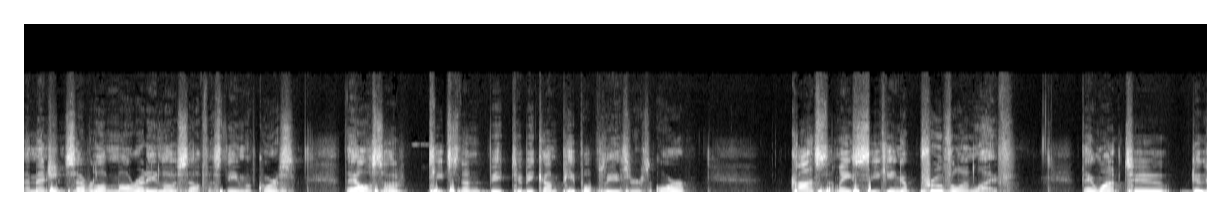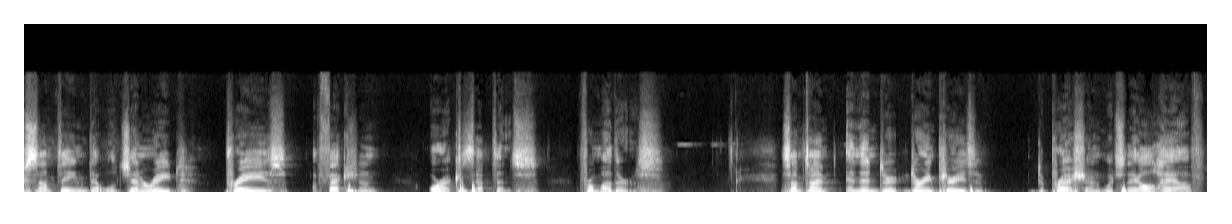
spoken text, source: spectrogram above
I mentioned several of them already low self esteem, of course. They also teach them be, to become people pleasers or constantly seeking approval in life. They want to do something that will generate praise, affection, or acceptance from others. Sometime, and then dur- during periods of depression, which they all have,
